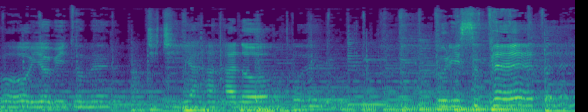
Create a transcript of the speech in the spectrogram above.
を呼び止める父や母の声。振り捨てて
